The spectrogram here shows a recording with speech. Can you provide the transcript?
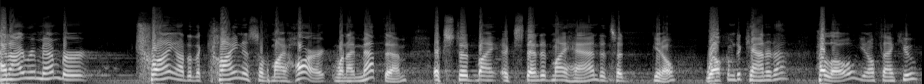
And I remember trying out of the kindness of my heart when I met them, extended my, extended my hand and said, you know, welcome to Canada. Hello, you know, thank you.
